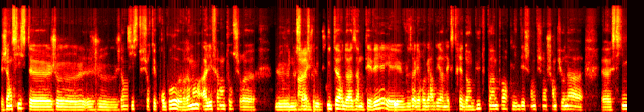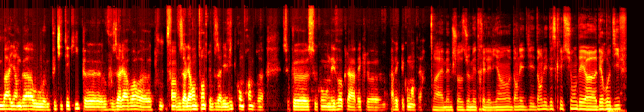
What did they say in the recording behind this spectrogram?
j'insiste, euh, je, j'insiste sur tes propos. euh, Vraiment, allez faire un tour sur euh, le, ne serait-ce que le Twitter de Azam TV et vous allez regarder un extrait d'un but, peu importe, Ligue des Champions, championnat, Simba, Yanga ou une petite équipe, vous allez avoir, tout- enfin, vous allez entendre et vous allez vite comprendre ce que ce qu'on évoque là avec le, avec les commentaires. Ouais, même chose, je mettrai les liens dans les, dans les descriptions des, euh, des rediffs,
